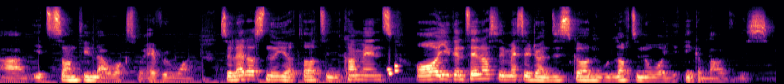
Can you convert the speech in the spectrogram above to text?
um, it's something that works for everyone. So let us know your thoughts in the comments or you can send us a message on Discord. We would love to know what you think about this.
